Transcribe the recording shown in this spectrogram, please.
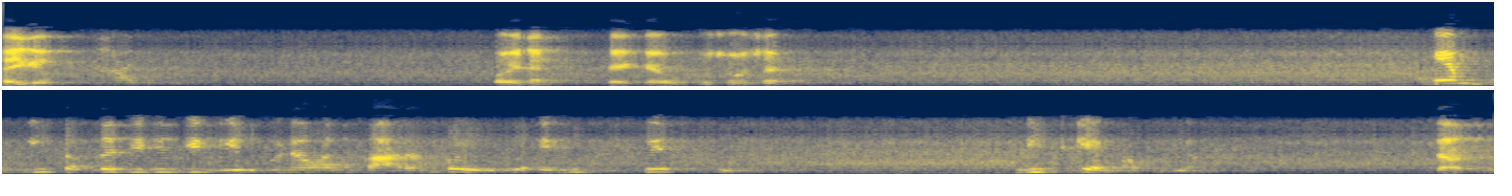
થઈ ગયું? કોઈને કઈ કેવું પૂછવું છે? એમ મુનિ શબ્દ જેને જે વેદ બનાવવાનું કારણ કયું તો એનું વિશેષ શું? નીચ કેમ વાપર્યા ક્યાં છે?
